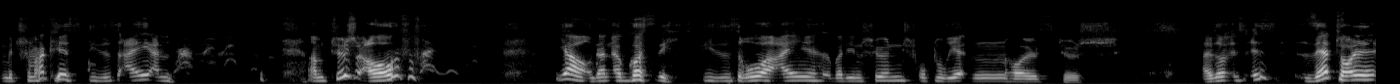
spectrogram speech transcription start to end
mit Schmackes dieses Ei an, am Tisch auf. Ja, und dann ergoss sich dieses rohe Ei über den schönen strukturierten Holztisch. Also es ist sehr toll,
